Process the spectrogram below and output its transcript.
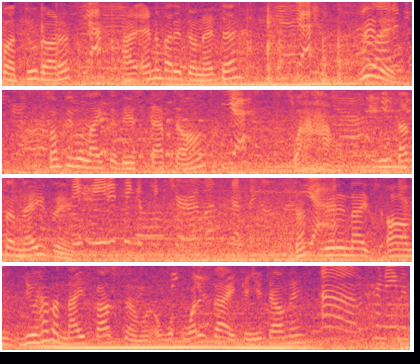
for two dollars? Yeah. Has anybody donated? Yes. Really? A lot of teachers. Some people like to be stepped on. Yes. Wow, that's amazing. They pay to take a picture of us stepping on them. That's Yeah. really nice. Um, you have a nice costume. Wh- What is that? Can you tell me? Um, her name is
